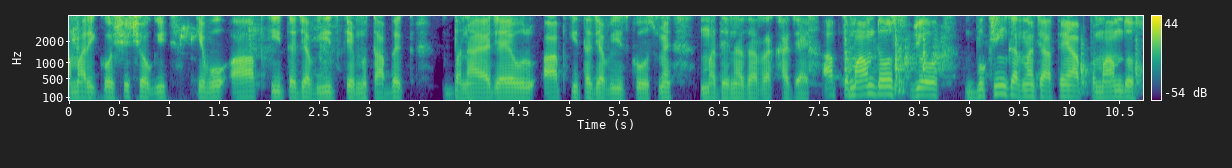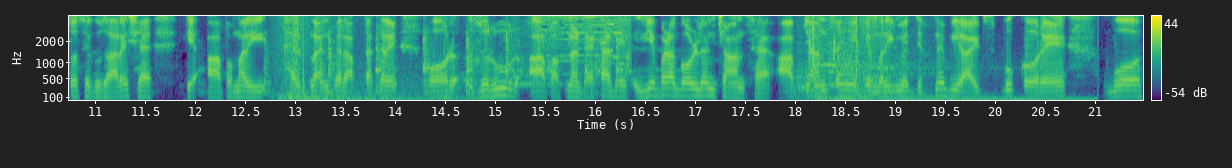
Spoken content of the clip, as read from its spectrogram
हमारी कोशिश होगी कि वो आपकी तजावीज़ के मुताबिक बनाया जाए और आपकी तजावीज़ को उसमें मद्देनज़र रखा जाए। आप तमाम दोस्त जो बुकिंग करना चाहते हैं, आप तमाम दोस्तों से गुजारिश है कि आप हमारी हेल्पलाइन पर रबता करें और ज़रूर आप अपना डाटा दें। ये बड़ा गोल्डन चांस है। आप जानते हैं कि मरी में जितने भी आइट्स बुक हो रहे हैं, वो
